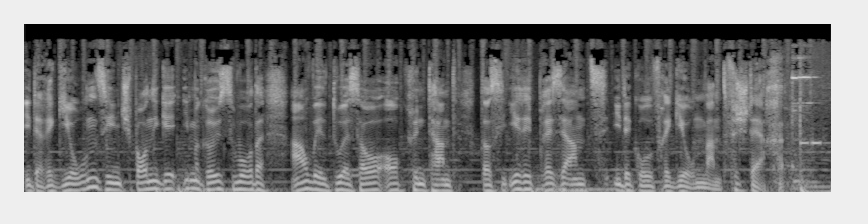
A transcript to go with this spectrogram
In der Region sind Spannungen immer größer geworden, auch weil die USA angekündigt haben, dass sie ihre Präsenz in der Golfregion verstärken wollen.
